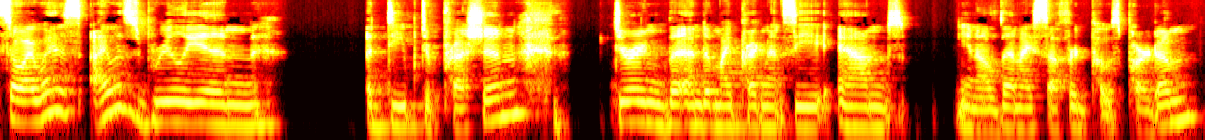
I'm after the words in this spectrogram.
So I was, I was really in a deep depression during the end of my pregnancy. And, you know, then I suffered postpartum.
